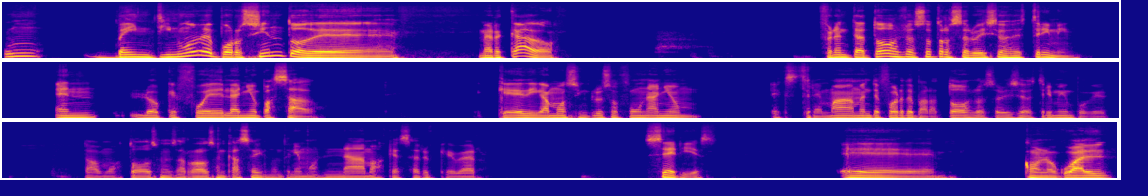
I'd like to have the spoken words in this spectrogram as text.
un 29% de mercado frente a todos los otros servicios de streaming en lo que fue el año pasado. Que digamos incluso fue un año extremadamente fuerte para todos los servicios de streaming porque estábamos todos encerrados en casa y no teníamos nada más que hacer que ver series. Eh, con lo cual,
